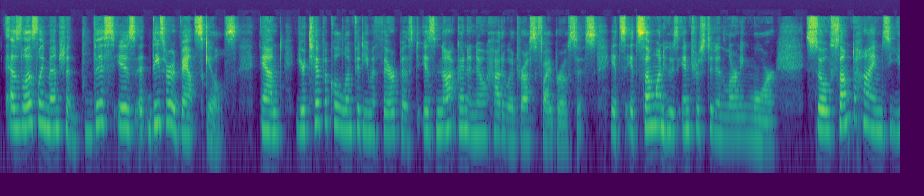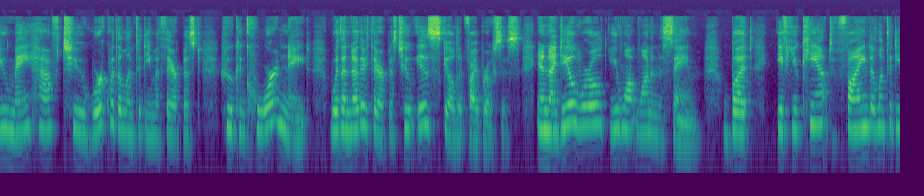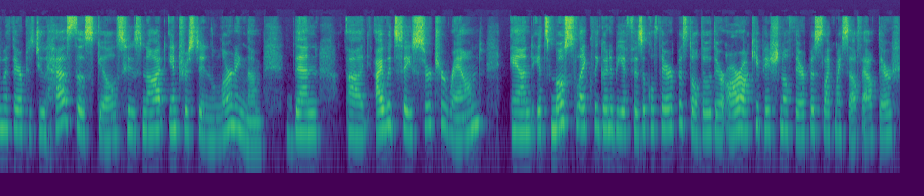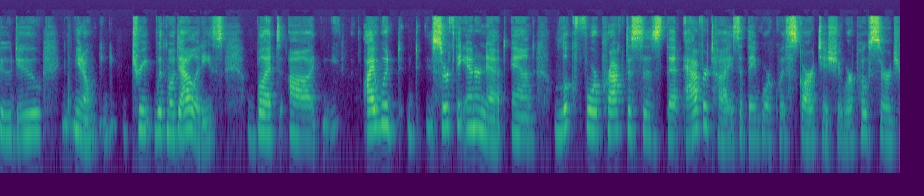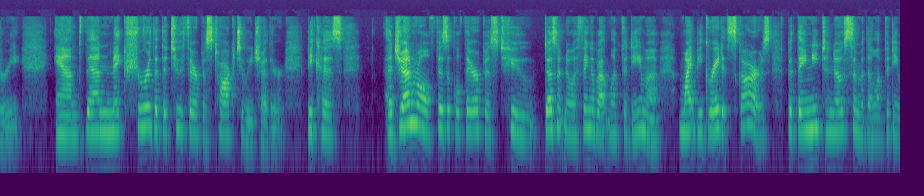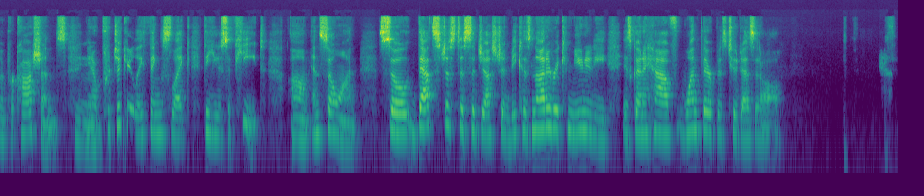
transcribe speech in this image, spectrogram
as Lesli mentioned, this is these are advanced skills. And your typical lymphedema therapist is not going to know how to address fibrosis. It's it's someone who's interested in learning more. So sometimes you may have to work with a lymphedema therapist who can coordinate with another therapist who is skilled at fibrosis. In an ideal world, you want one and the same. But if you can't find a lymphedema therapist who has those skills, who's not interested in learning them, then uh, I would say search around. And it's most likely going to be a physical therapist, although there are occupational therapists like myself out there who do, you know, treat with modalities. But uh, I would surf the internet and look for practices that advertise that they work with scar tissue or post surgery and then make sure that the two therapists talk to each other because a general physical therapist who doesn't know a thing about lymphedema might be great at scars, but they need to know some of the lymphedema precautions, hmm. you know, hmm. particularly things like the use of heat um, and so on. So that's just a suggestion because not every community is going to have one therapist who does it all.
